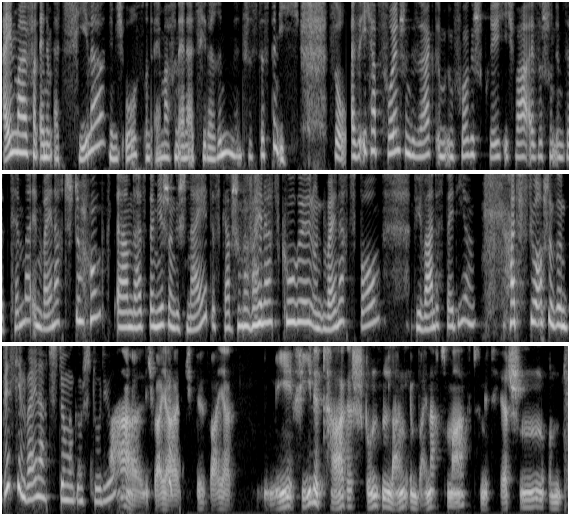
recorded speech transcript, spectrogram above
Einmal von einem Erzähler, nämlich Urs, und einmal von einer Erzählerin, das, das bin ich. So, also ich habe es vorhin schon gesagt im, im Vorgespräch. Ich war also schon im September in Weihnachtsstimmung. Ähm, da hat es bei mir schon geschneit. Es gab schon mal Weihnachtskugeln und einen Weihnachtsbaum. Wie war das bei dir? Hattest du auch schon so ein bisschen Weihnachtsstimmung im Studio? Ah, ich war ja, ich war ja viele Tage, stundenlang im Weihnachtsmarkt mit Hirschen und,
